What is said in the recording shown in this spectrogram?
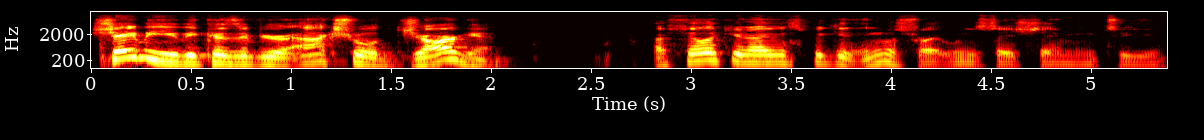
shaming you because of your actual jargon. I feel like you're not even speaking English right when you say shaming to you.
